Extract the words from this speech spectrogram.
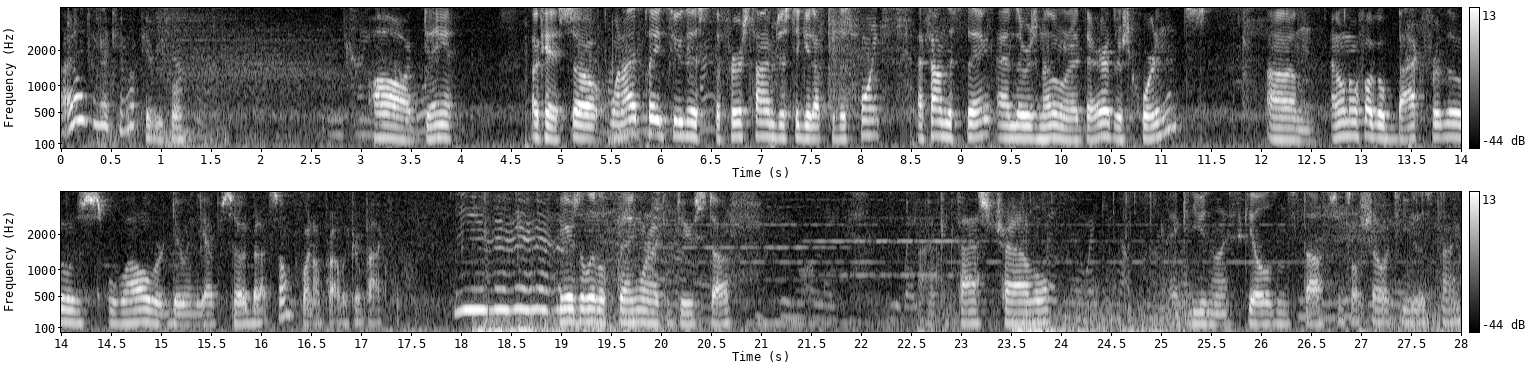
I don't think I came up here before. Oh, dang it. Okay, so when I played through this the first time just to get up to this point, I found this thing, and there was another one right there. There's coordinates. Um, I don't know if I'll go back for those while we're doing the episode, but at some point I'll probably go back for them. Here's a little thing where I could do stuff. Sooner or later, you wake I up. could fast travel. There's no waking up from I could use my skills and stuff since I'll show it to you this time.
